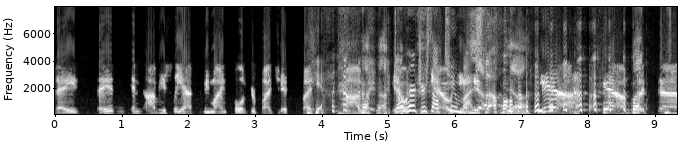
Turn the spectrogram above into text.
say say And obviously, you have to be mindful of your budget. But yeah. um, don't know, hurt yourself you know, too much, yeah, though. Yeah, yeah, yeah. But, but uh,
